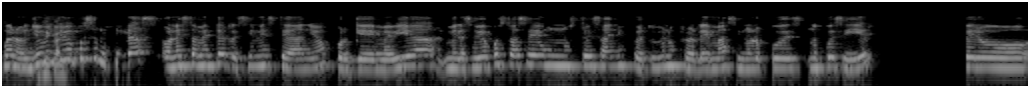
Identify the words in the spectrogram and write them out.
Bueno, yo, yo me puesto las pilas, honestamente, recién este año, porque me, había, me las había puesto hace unos tres años, pero tuve unos problemas y no lo pude, no pude seguir pero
